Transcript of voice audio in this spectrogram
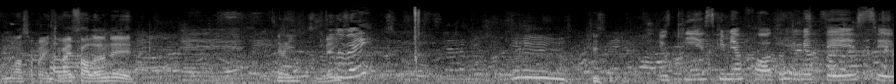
Vamos lá, só pra gente vai falando e... É... E aí, tudo bem? Tudo bem? eu quis que minha foto remetesse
